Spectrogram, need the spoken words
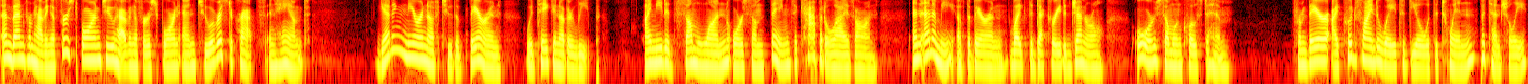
and then from having a firstborn to having a firstborn and two aristocrats in hand. Getting near enough to the Baron would take another leap. I needed someone or something to capitalize on. An enemy of the Baron, like the decorated general, or someone close to him. From there, I could find a way to deal with the twin, potentially,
